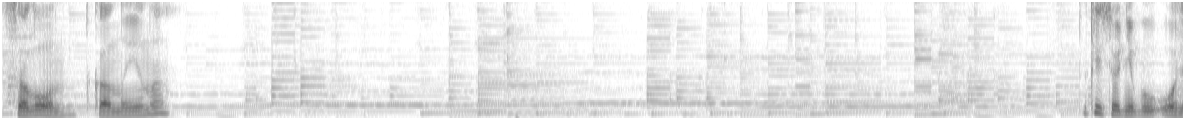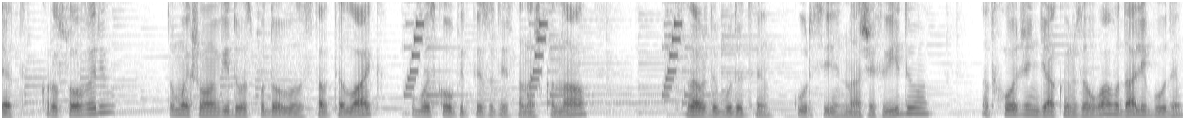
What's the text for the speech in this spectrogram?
Салон тканина. Такий сьогодні був огляд кросоверів. Тому, якщо вам відео сподобалось, ставте лайк, обов'язково підписуйтесь на наш канал. Завжди будете в курсі наших відео надходжень. Дякуємо за увагу. Далі буде.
